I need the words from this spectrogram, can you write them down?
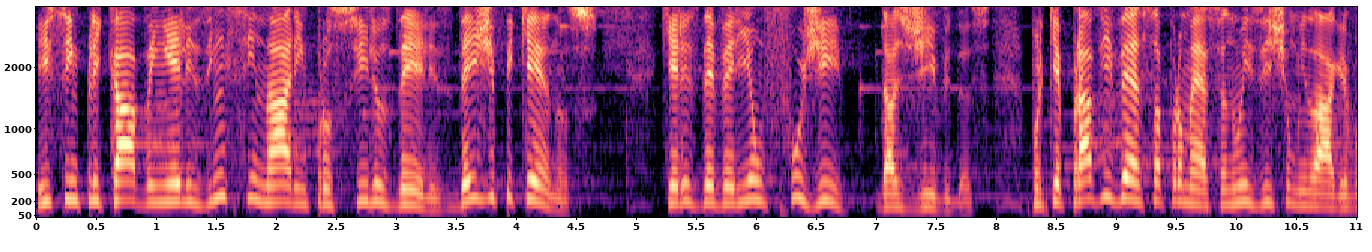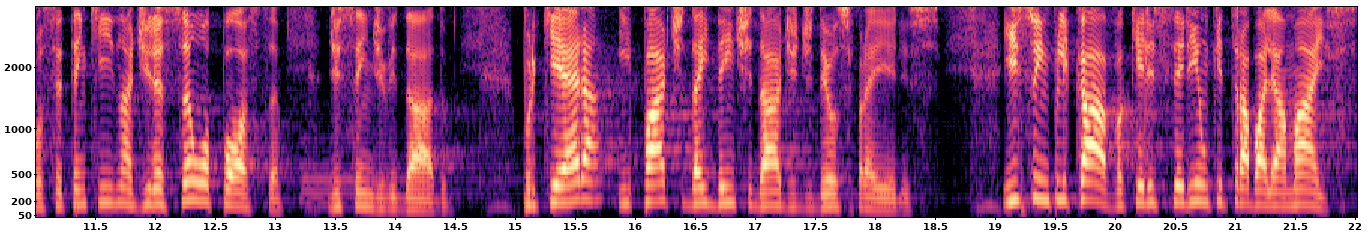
Isso implicava em eles ensinarem para os filhos deles, desde pequenos, que eles deveriam fugir das dívidas, porque para viver essa promessa não existe um milagre, você tem que ir na direção oposta de ser endividado, porque era e parte da identidade de Deus para eles. Isso implicava que eles teriam que trabalhar mais,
